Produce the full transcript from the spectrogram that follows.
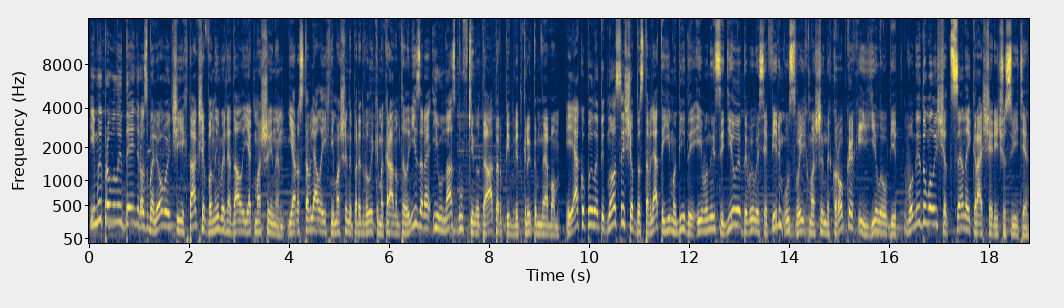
І ми провели день, розмальовуючи їх так, щоб вони виглядали як машини. Я розставляла їхні машини перед великим екраном телевізора, і у нас був кінотеатр під відкритим небом. Я купила підноси, щоб доставляти їм обіди, і вони сиділи, дивилися фільм у своїх машинних коробках і їли обід. Вони думали, що це найкраща річ у світі.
